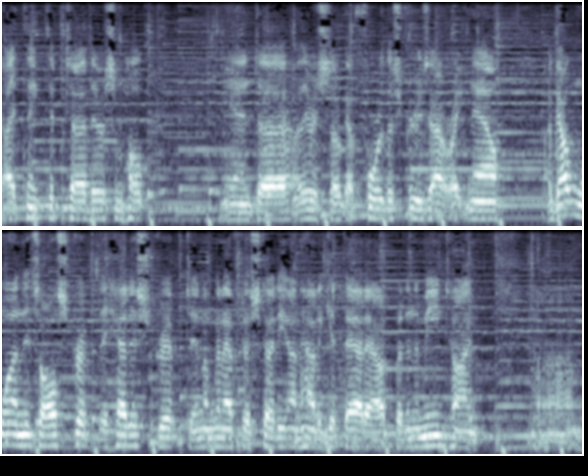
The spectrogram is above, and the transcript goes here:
I, I, think that uh, there's some hope. And uh, there's, I've got four of the screws out right now. I've got one that's all stripped, the head is stripped, and I'm going to have to study on how to get that out. But in the meantime, um,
